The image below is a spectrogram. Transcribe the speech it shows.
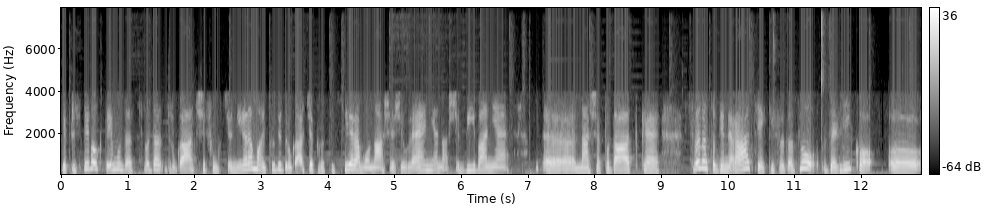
je prispeval k temu, da seveda drugače funkcioniramo in tudi drugače procesiramo naše življenje, naše bivanje, eh, naše podatke. Sveda so generacije, ki seveda zelo veliko uh,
